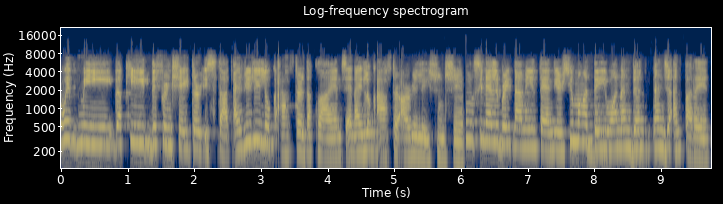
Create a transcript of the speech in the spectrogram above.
With me, the key differentiator is that I really look after the clients and I look after our relationship. Kung sinelebrate namin yung 10 years, yung mga day one nandyan, nandyan pa rin.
